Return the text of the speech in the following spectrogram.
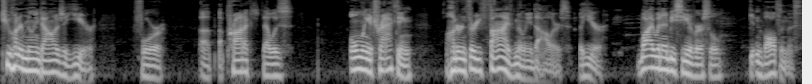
two hundred million dollars a year for a, a product that was only attracting one hundred thirty-five million dollars a year? Why would NBC Universal get involved in this?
